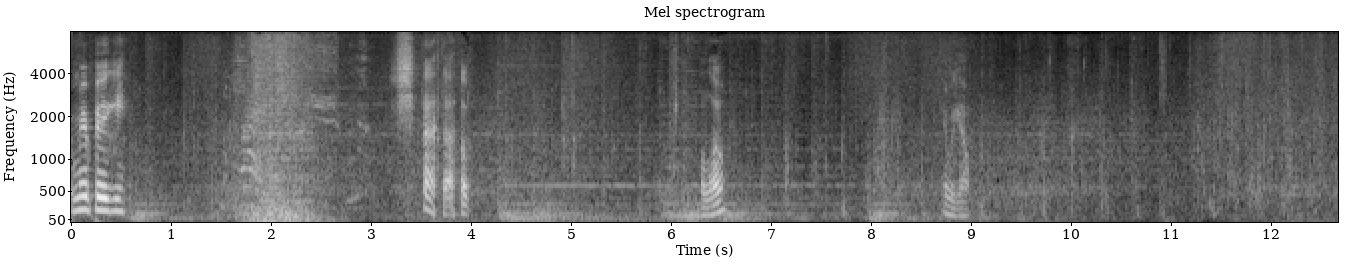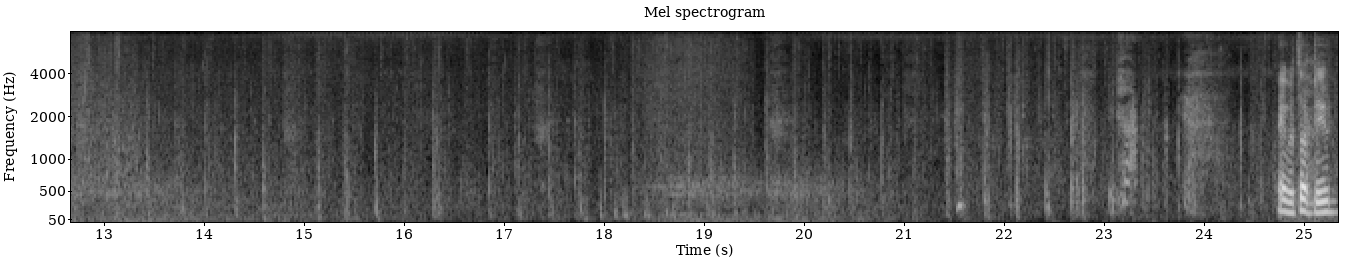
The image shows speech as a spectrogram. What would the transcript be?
Come here, piggy. Shut up. Hello? Here we go. Hey, what's up, dude?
